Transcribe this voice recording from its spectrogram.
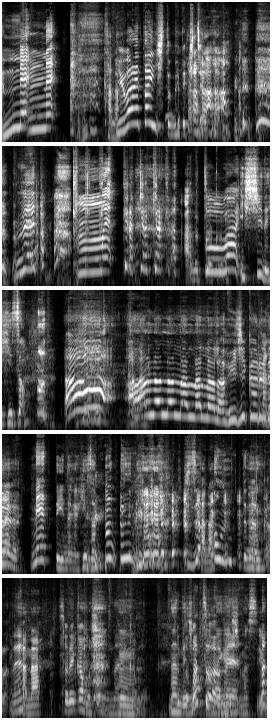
ねね かな。言われたい人出てきちゃう。目 ねキラキラキラキラあとは石で膝。うんああららららららフィジカルで。ねって言いながら膝うん。うん。膝うんってなるからね。かな。それかもしれないかも、うん。なんでちょっとお願いねしますよ。あ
